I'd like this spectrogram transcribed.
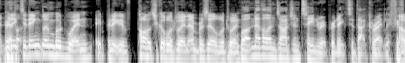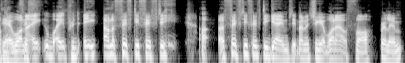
it predicted England would win. It predicted Portugal would win and Brazil would win. Well, Netherlands, Argentina, it predicted that correctly. 58, okay, one 50 it, it, it, on a 50-50 uh, a 50-50 games, it managed to get one out of four. Brilliant.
